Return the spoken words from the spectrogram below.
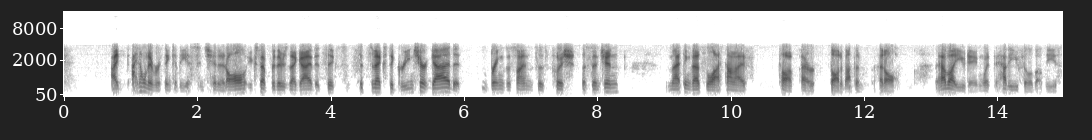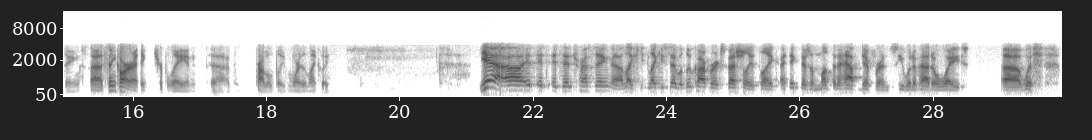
I I don't ever think of the Ascension at all, except for there's that guy that sits sits next to green shirt guy that brings a sign that says push Ascension, and I think that's the last time I've talked or thought about them at all. How about you, Dane? What how do you feel about these things? Uh, Sin Cara, I think AAA and uh, probably more than likely. Yeah, uh, it, it, it's interesting. Uh, like like you said with Luke Harper, especially, it's like I think there's a month and a half difference he would have had to wait uh, with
